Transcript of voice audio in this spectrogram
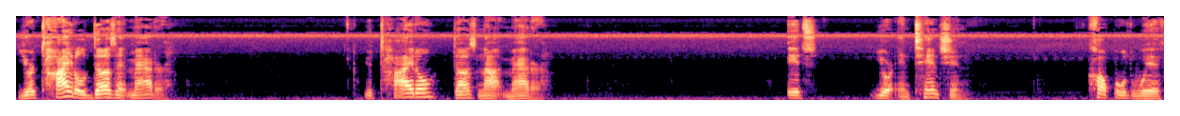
Your title doesn't matter. Your title does not matter. It's your intention coupled with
